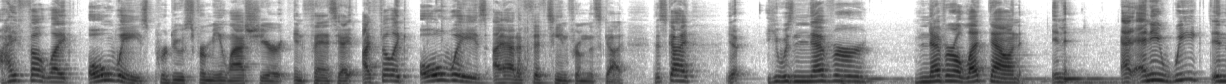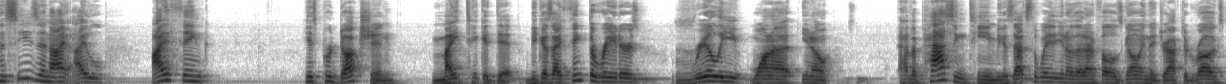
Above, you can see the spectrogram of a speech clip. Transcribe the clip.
I felt like always produced for me last year in fantasy. I, I felt like always I had a 15 from this guy. This guy, you know, he was never, never a letdown in at any week in the season. I, I, I think his production might take a dip because I think the Raiders really want to, you know, have a passing team because that's the way you know that NFL is going. They drafted Ruggs.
